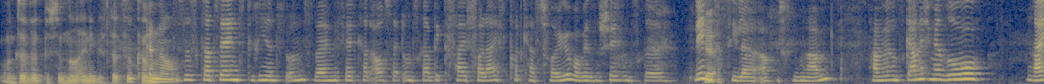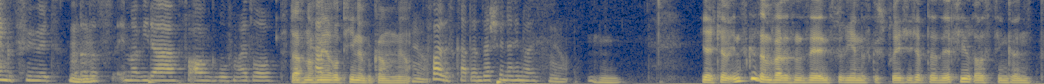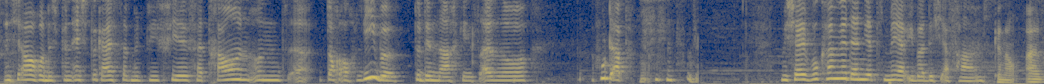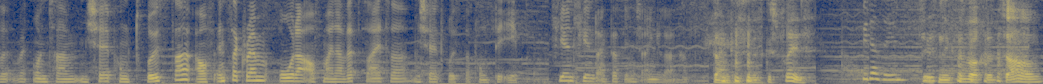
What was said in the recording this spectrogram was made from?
Und da wird bestimmt noch einiges dazukommen. Genau. Das ist gerade sehr inspirierend für uns, weil mir fällt gerade auf, seit unserer Big Five for Life Podcast-Folge, wo wir so schön unsere Lebensziele aufgeschrieben haben, haben wir uns gar nicht mehr so reingefühlt oder Mhm. das immer wieder vor Augen gerufen. Also Es darf noch grad- mehr Routine bekommen, ja. Ja. Voll, ist gerade ein sehr schöner Hinweis. ja. Mhm. Ja, ich glaube, insgesamt war das ein sehr inspirierendes Gespräch. Ich habe da sehr viel rausziehen können. Ich auch und ich bin echt begeistert, mit wie viel Vertrauen und äh, doch auch Liebe du dem nachgehst. Also Hut ab. Michelle, wo können wir denn jetzt mehr über dich erfahren? Genau, also unter michelle.tröster auf Instagram oder auf meiner Webseite michelletröster.de. Vielen, vielen Dank, dass ihr mich eingeladen habt. Danke für das Gespräch. Wiedersehen. Bis nächste Woche. Ciao.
